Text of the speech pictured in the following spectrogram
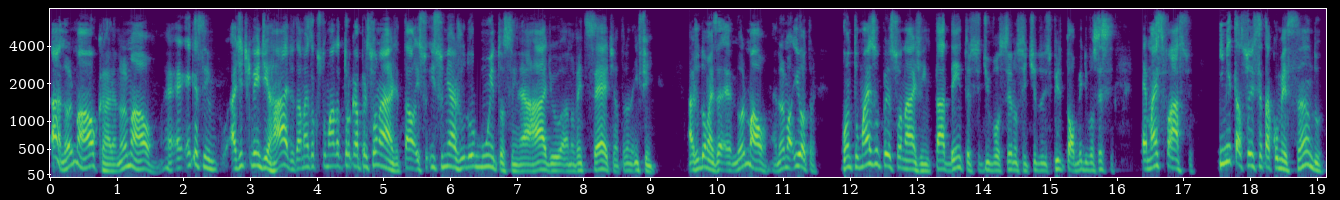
Ah, normal, cara, normal. É, é, é, que assim, a gente que vem de rádio tá mais acostumado a trocar personagem tal. Isso, isso me ajudou muito, assim, né? A rádio, a 97, a, enfim, ajudou, mas é, é normal, é normal. E outra, quanto mais o personagem tá dentro de você, no sentido espiritualmente de você, é mais fácil. Imitações que você tá começando,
